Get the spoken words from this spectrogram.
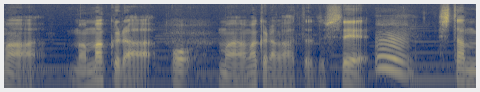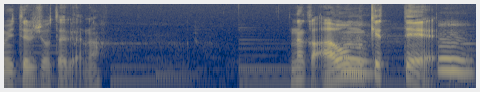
まあ、まあ枕をまあ枕があったとしてうん。下向いてる状態だよな。なんか仰向けってうん。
